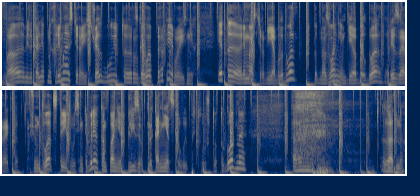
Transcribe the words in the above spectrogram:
два великолепных ремастера, и сейчас будет разговор про первый из них. Это ремастер Diablo 2 под названием Diablo 2 Resurrected. В общем, 23 сентября компания Blizzard наконец-то выпустила что-то годное. Ладно,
